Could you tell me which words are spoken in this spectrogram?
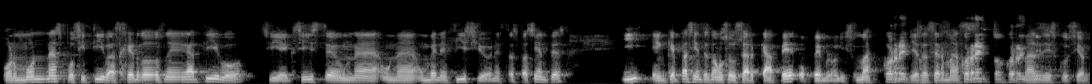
hormonas positivas, HER2 negativo, si existe un beneficio en estas pacientes, y en qué pacientes vamos a usar CAPE o pembrolizumab. Correcto. Y es hacer más, correcto, correcto. más discusión.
